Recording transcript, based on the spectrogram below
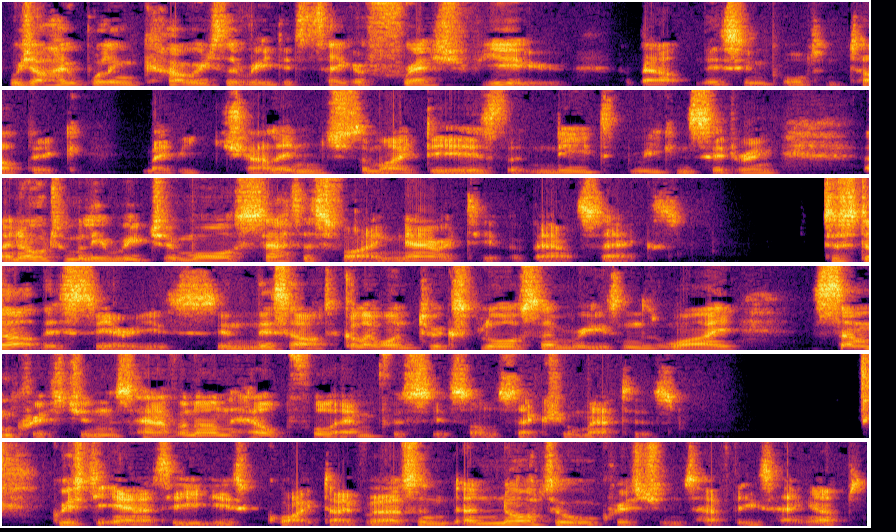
which I hope will encourage the reader to take a fresh view about this important topic, maybe challenge some ideas that need reconsidering, and ultimately reach a more satisfying narrative about sex. To start this series, in this article, I want to explore some reasons why some Christians have an unhelpful emphasis on sexual matters. Christianity is quite diverse, and, and not all Christians have these hang ups.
